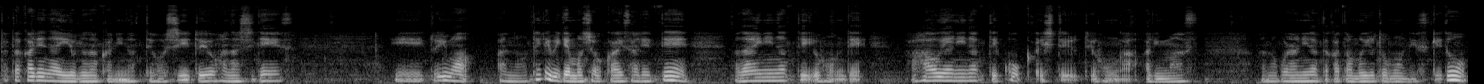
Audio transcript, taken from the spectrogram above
叩かれない世の中になってほしいというお話です。えっ、ー、と今あのテレビでも紹介されて話題になっている本で母親になって後悔しているという本があります。あのご覧になった方もいると思うんですけど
